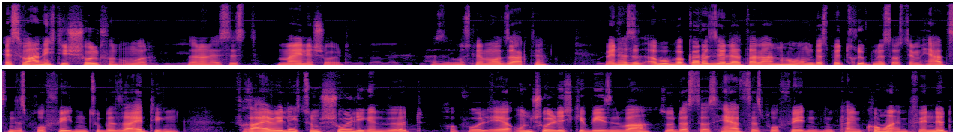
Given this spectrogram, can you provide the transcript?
es war nicht die Schuld von Umar, sondern es ist meine Schuld. Also Muslim sagte, wenn Hazrat Abu Bakr um das Betrübnis aus dem Herzen des Propheten zu beseitigen, freiwillig zum Schuldigen wird, obwohl er unschuldig gewesen war, so dass das Herz des Propheten kein Kummer empfindet,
